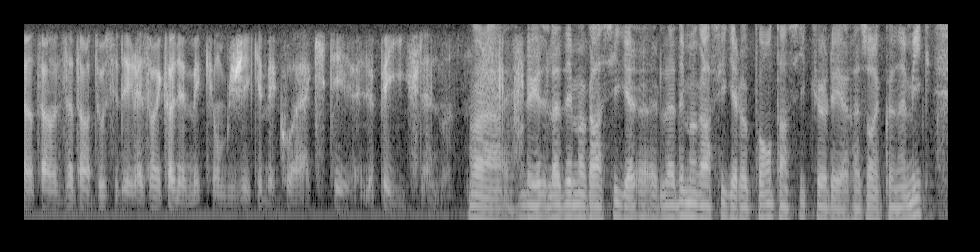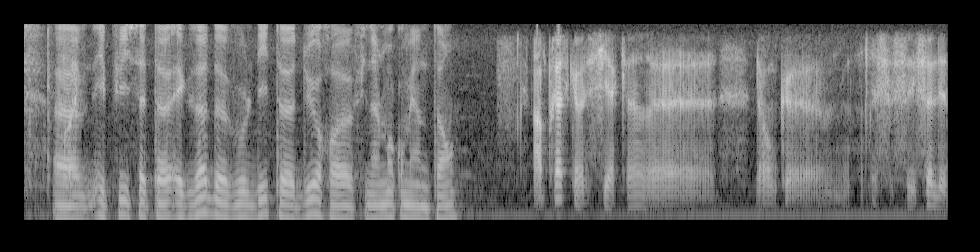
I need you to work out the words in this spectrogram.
on disait tantôt, c'est des raisons économiques qui ont obligé les Québécois à quitter le pays finalement. Voilà, la démographie, la démographie galopante ainsi que les raisons économiques. Euh, et puis cet exode, vous le dites, dure finalement combien de temps? En presque un siècle. Hein, donc, c'est ça, le,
